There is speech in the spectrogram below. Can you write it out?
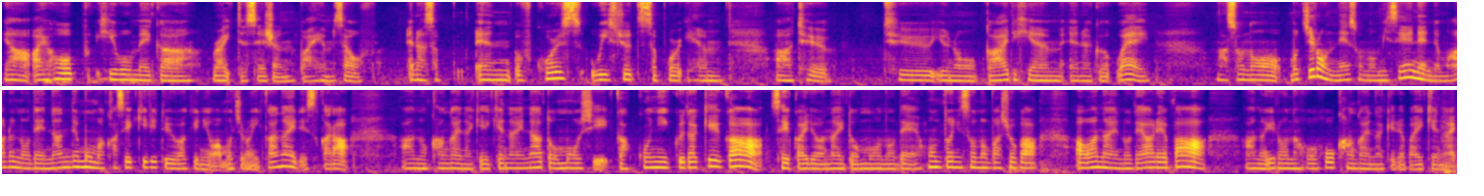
Yeah, I hope he will make a right decision by himself. And, as a, and of course, we should support him uh, too, to, you know, guide him in a good way. まあそのもちろんねその未成年でもあるので何でも任せきりというわけにはもちろんいかないですからあの考えなきゃいけないなと思うし学校に行くだけが正解ではないと思うので本当にその場所が合わないのであればあのいろんな方法を考えなければいけない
